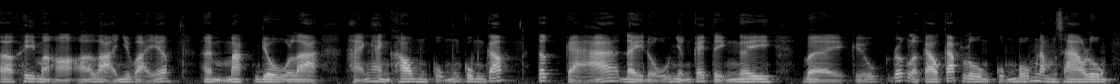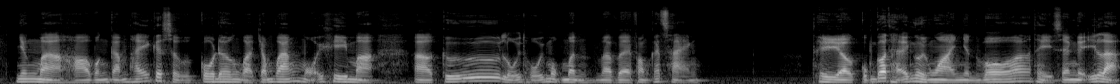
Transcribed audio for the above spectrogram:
à, khi mà họ ở lại như vậy á thì mặc dù là hãng hàng không cũng cung cấp tất cả đầy đủ những cái tiện nghi về kiểu rất là cao cấp luôn cũng 4 năm sao luôn nhưng mà họ vẫn cảm thấy cái sự cô đơn và chóng vắng mỗi khi mà à, cứ lủi thủi một mình và về phòng khách sạn. Thì à, cũng có thể người ngoài nhìn vô á, thì sẽ nghĩ là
